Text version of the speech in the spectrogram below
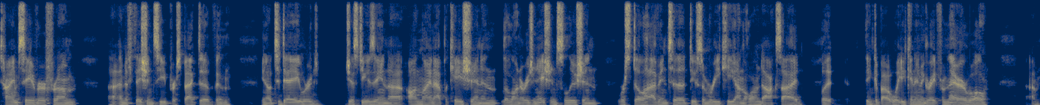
time saver from uh, an efficiency perspective. And you know, today we're just using an online application and the loan origination solution. We're still having to do some rekey on the loan doc side, but think about what you can integrate from there. Well, um,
